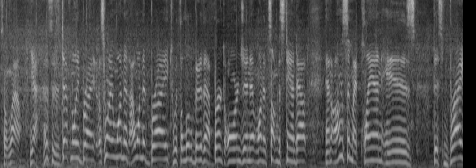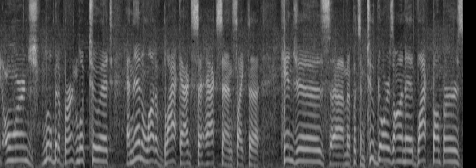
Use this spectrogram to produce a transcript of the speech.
So wow, yeah, this is definitely bright. That's what I wanted. I wanted bright with a little bit of that burnt orange in it, wanted something to stand out. And honestly, my plan is this bright orange, a little bit of burnt look to it, and then a lot of black accents like the hinges. Uh, I'm gonna put some tube doors on it, black bumpers.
